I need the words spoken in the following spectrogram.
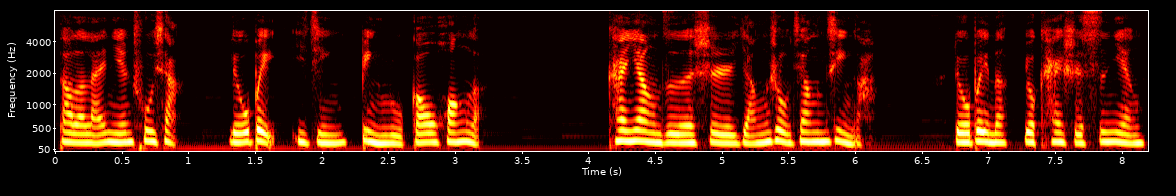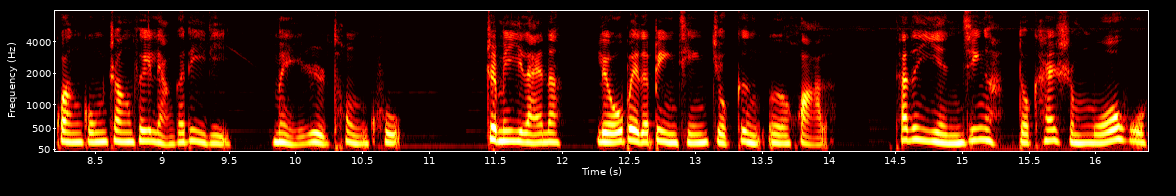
到了来年初夏，刘备已经病入膏肓了，看样子是阳寿将近啊。刘备呢，又开始思念关公、张飞两个弟弟，每日痛哭。这么一来呢，刘备的病情就更恶化了，他的眼睛啊都开始模糊，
